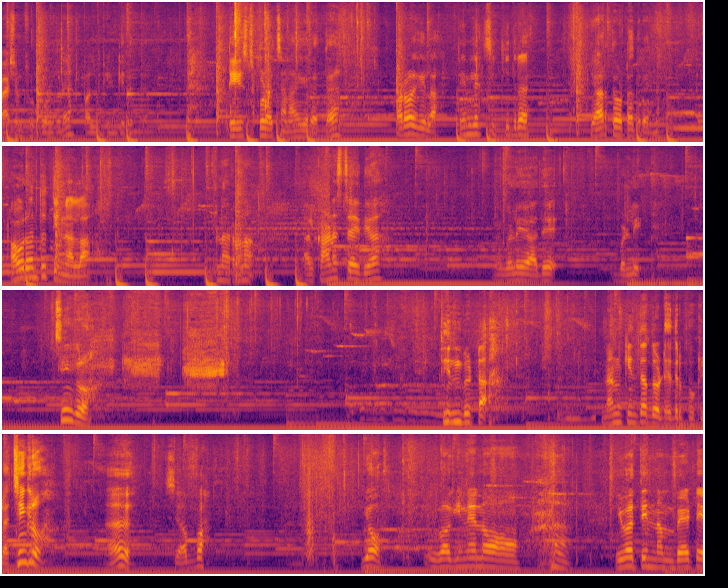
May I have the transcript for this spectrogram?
ಪ್ಯಾಷನ್ ಫ್ರೂಟ್ ಒಳಗಡೆ ಪಲ್ಪ್ ಹಿಂಗಿರುತ್ತೆ ಟೇಸ್ಟ್ ಕೂಡ ಚೆನ್ನಾಗಿರುತ್ತೆ. ಪರವಾಗಿಲ್ಲ, ತಿನ್ಲಿಕ್ಕೆ ಸಿಕ್ಕಿದ್ರೆ ಯಾರು ತೋಟದ್ರೇನು? ಅವರಂತೂ ತಿನ್ನಲ್ಲ. ರಣ, ಅಲ್ಲಿ ಕಾಣಿಸ್ತಾ ಇದೆಯಾ? ಬಳ್ಳಿ ಅದೇ ಬಳ್ಳಿ. ಚಿಂಗ್ರು ತಿನ್ಬಿಟ್ಟ ನನ್ಗಿಂತ ದೊಡ್ಡ ಹೆದ್ರ ಪುಕ್ಲ. ಚಿಂಗ್ರು. ಏ ಯೋ, ಇವಾಗ ಇನ್ನೇನು ಇವತ್ತಿನ ನಮ್ಮ ಬೇಟೆ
